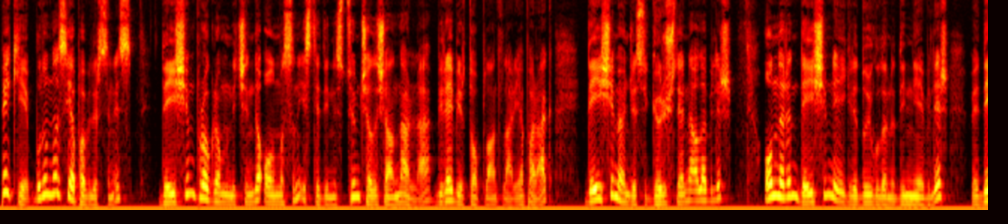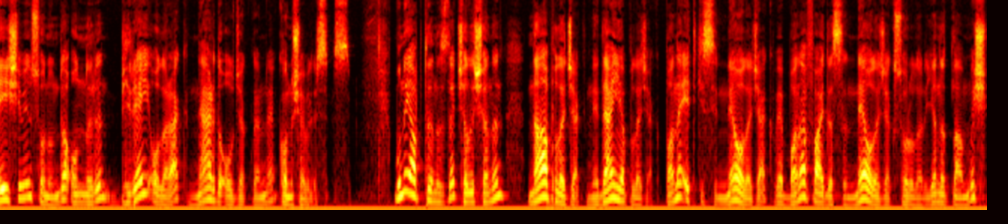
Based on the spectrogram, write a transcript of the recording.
Peki bunu nasıl yapabilirsiniz? Değişim programının içinde olmasını istediğiniz tüm çalışanlarla birebir toplantılar yaparak değişim öncesi görüşlerini alabilir, onların değişimle ilgili duygularını dinleyebilir ve değişimin sonunda onların birey olarak nerede olacaklarını konuşabilirsiniz. Bunu yaptığınızda çalışanın ne yapılacak, neden yapılacak, bana etkisi ne olacak ve bana faydası ne olacak soruları yanıtlanmış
